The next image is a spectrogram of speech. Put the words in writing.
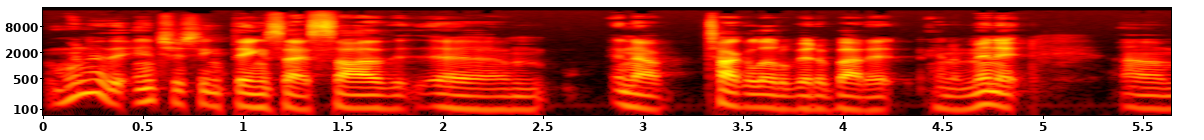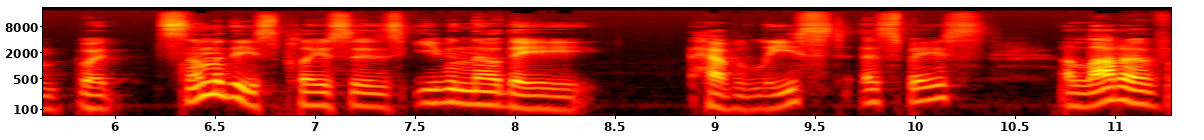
one of the interesting things I saw, um, and I'll talk a little bit about it in a minute, um, but some of these places, even though they have leased a space, a lot of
